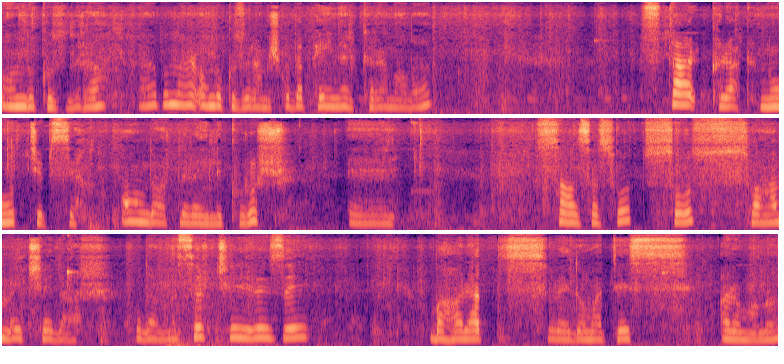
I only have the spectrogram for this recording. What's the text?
19 lira. Ha, bunlar 19 liramış. Bu da peynir kremalı. Star Crack nohut cipsi 14 lira 50 kuruş. Ee, salsa sos, sos, soğan ve cheddar. Bu da mısır çerezi, baharat ve domates aromalı.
